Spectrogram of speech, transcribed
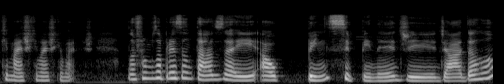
que mais, que mais, que mais? Nós fomos apresentados aí ao príncipe, né, de, de Adalan.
